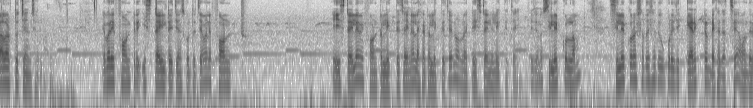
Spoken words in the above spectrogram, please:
কালার তো চেঞ্জ হলো। এবার এই ফন্টের স্টাইলটাই চেঞ্জ করতে চাই মানে ফন্ট এই স্টাইলে আমি ফন্টটা লিখতে চাই না, লেখাটা লিখতে চাই না, অন্য একটা স্টাইলে লিখতে চাই। সেই জন্য সিলেক্ট করলাম। সিলেক্ট করার সাথে সাথে উপরে যে ক্যারেক্টার দেখা যাচ্ছে, আমাদের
